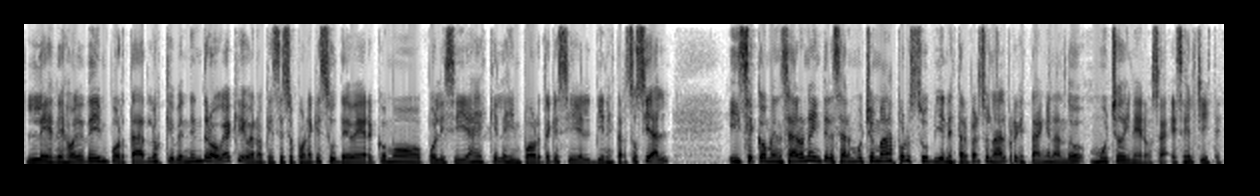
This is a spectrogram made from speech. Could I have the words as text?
les dejó de importar los que venden droga, que bueno, que se supone que su deber como policías es que les importe que sí el bienestar social, y se comenzaron a interesar mucho más por su bienestar personal porque estaban ganando mucho dinero, o sea, ese es el chiste.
